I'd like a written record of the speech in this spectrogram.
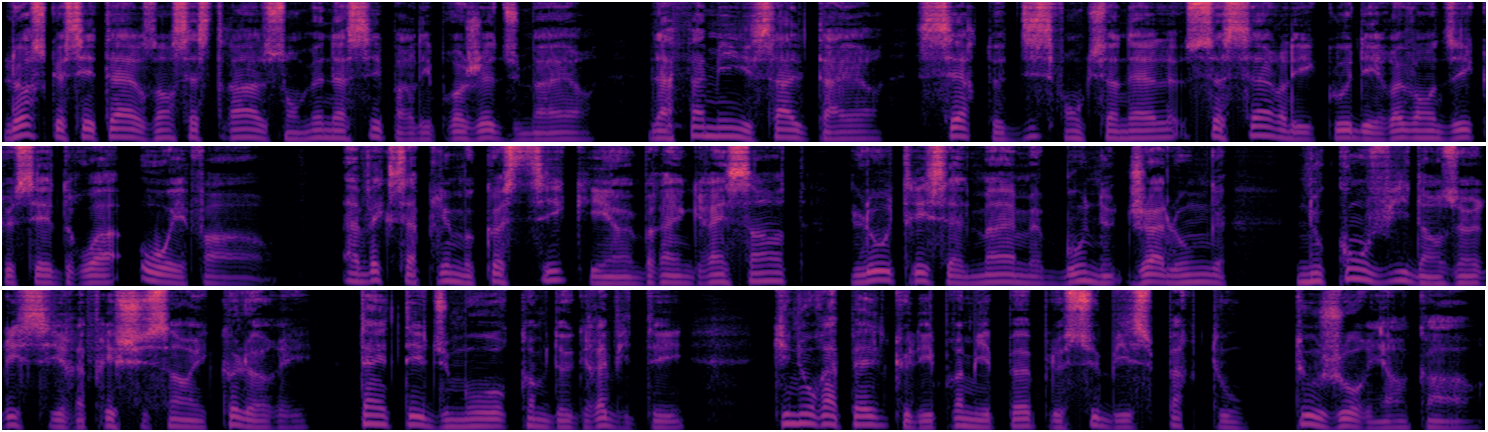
Lorsque ces terres ancestrales sont menacées par les projets du maire, la famille Salter, certes dysfonctionnelle, se serre les coudes et revendique ses droits haut et fort. Avec sa plume caustique et un brin grinçante, l'autrice elle-même, Boone Jalung, nous convie dans un récit rafraîchissant et coloré, teinté d'humour comme de gravité, qui nous rappelle que les premiers peuples subissent partout, toujours et encore,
